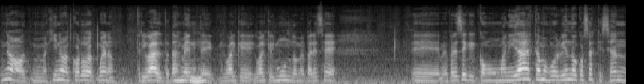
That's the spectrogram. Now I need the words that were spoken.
No, me imagino a Córdoba, bueno, tribal totalmente, igual, que, igual que el mundo, me parece... Eh, me parece que como humanidad estamos volviendo cosas que se han,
